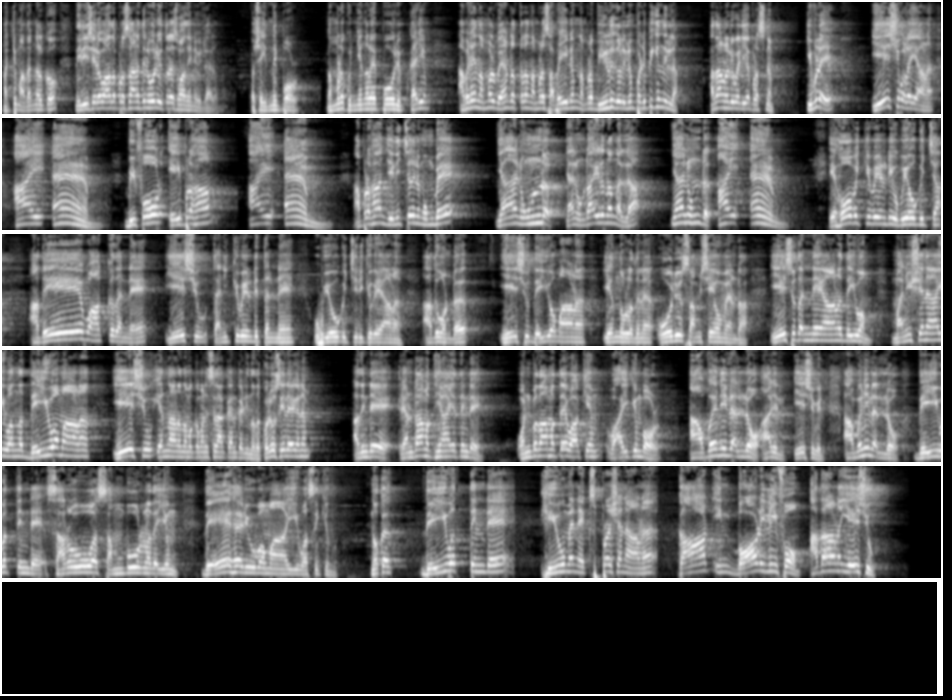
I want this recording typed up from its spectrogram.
മറ്റു മതങ്ങൾക്കോ നിരീശ്വരവാദ പ്രസ്ഥാനത്തിന് പോലും ഇത്രയും സ്വാധീനമില്ലായിരുന്നു. പക്ഷേ ഇന്നിപ്പോൾ നമ്മുടെ കുഞ്ഞുങ്ങളെ പോലും കാര്യം അവരെ നമ്മൾ വേണ്ടത്ര നമ്മുടെ സഭയിലും നമ്മുടെ വീടുകളിലും പഠിപ്പിക്കുന്നില്ല. അതാണ് ഒരു വലിയ പ്രശ്നം. ഇവിടെ യേശു പറയാണ് I am. Before Abraham I am. Abraham ജനിച്ചതിന് മുമ്പേ ഞാനുണ്ട്. ഞാൻ ഉണ്ടായിരുന്നെന്നല്ല ഞാനുണ്ട്. I am. യഹോവയ്ക്ക് വേണ്ടി ഉപയോഗിച്ച അതേ വാക്ക് തന്നെ യേശു തനിക്ക് വേണ്ടി തന്നെ ഉപയോഗിച്ചിരിക്കുകയാണ്. അതുകൊണ്ട് യേശു ദൈവമാണ് എന്നുള്ളതിന് ഒരു സംശയവും വേണ്ട. യേശു തന്നെയാണ് ദൈവം. മനുഷ്യനായി വന്ന ദൈവമാണ് യേശു എന്നാണ് നമുക്ക് മനസ്സിലാക്കാൻ കഴിയുന്നത്. കൊലോസി ലേഖനം അതിന്റെ രണ്ടാം അധ്യായത്തിന്റെ ഒൻപതാമത്തെ വാക്യം വായിക്കുമ്പോൾ അവനിലല്ലോ ആരിൽ? യേശുവിൽ. അവനിലല്ലോ ദൈവത്തിന്റെ സർവ സമ്പൂർണതയും ദേഹരൂപമായി വസിക്കുന്നു. നോക്ക് ദൈവത്തിന്റെ ഹ്യൂമൻ എക്സ്പ്രഷനാണ് ഗാഡ് ഇൻ ബോഡിലി ഫോം. അതാണ് യേശു.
